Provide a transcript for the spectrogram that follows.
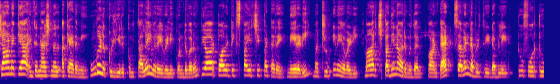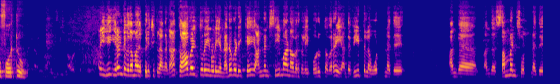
சாணக்யா இன்டர்நேஷனல் அகாடமி. உங்களுக்குள் இருக்கும் தலைவரை வெளிக்கொண்டு வரும் பியோர் பாலிடிக்ஸ் பயிற்சி பட்டறை. நேரடி மற்றும் இணைய வழி. மார்ச் பதினாறு முதல். Contact seven double three double eight two four two four two இது இரண்டு விதமா அதை பிரிச்சுக்கலாங்கன்னா காவல்துறையினுடைய நடவடிக்கை அண்ணன் சீமான் அவர்களை பொறுத்தவரை அந்த வீட்டுல ஒட்டினது அந்த அந்த சம்மன்ஸ் ஒட்டினது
